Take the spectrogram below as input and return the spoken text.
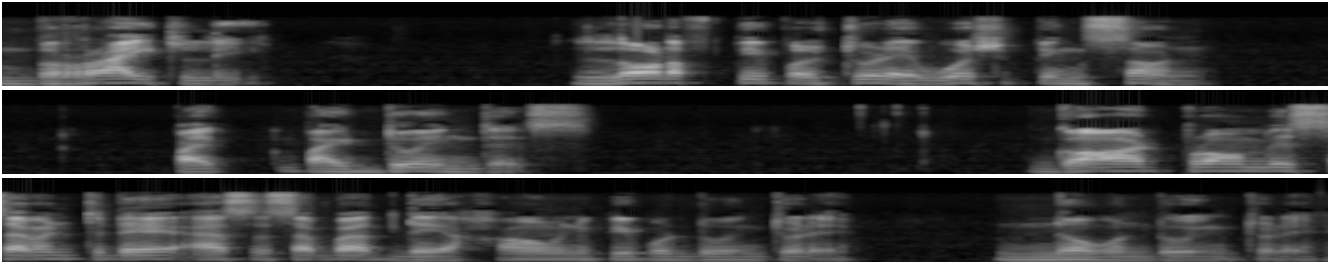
brightly. Lot of people today worshiping sun by by doing this. God promised seventh day as a sabbath day. How many people doing today? No one doing today.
